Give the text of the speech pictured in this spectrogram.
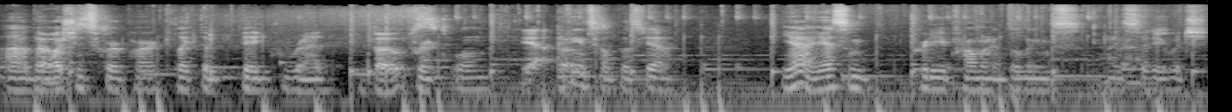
uh, by Bobst. Washington Square Park, like the big red Bobst. brick one. Yeah. I think it's called yeah. Yeah, he has some pretty prominent buildings in the city, which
